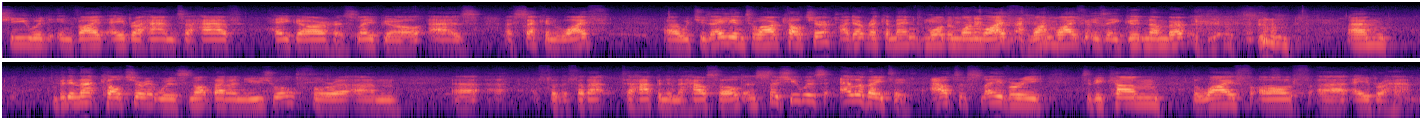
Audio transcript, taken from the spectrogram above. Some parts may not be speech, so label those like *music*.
she would invite Abraham to have Hagar, her slave girl, as a second wife, uh, which is alien to our culture. I don't recommend more than one wife. *laughs* one wife is a good number. *laughs* um, but in that culture, it was not that unusual for, uh, um, uh, for, the, for that to happen in the household. And so she was elevated out of slavery to become the wife of uh, Abraham.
